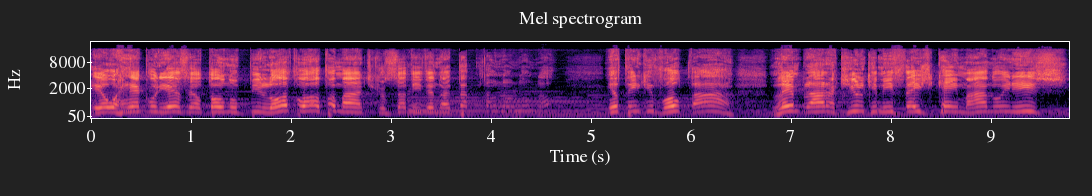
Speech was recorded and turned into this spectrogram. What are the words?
eu reconheço, eu estou no piloto automático, estou vivendo. Não, não, não, não. Eu tenho que voltar lembrar aquilo que me fez queimar no início.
